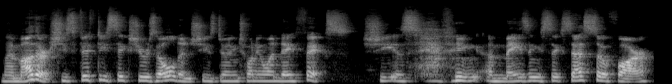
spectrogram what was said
my mother, she's 56 years old and she's doing 21 day fix. She is having amazing success so far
